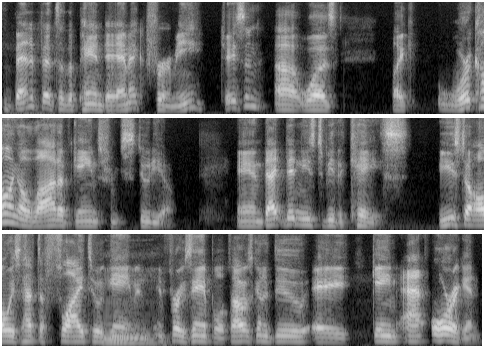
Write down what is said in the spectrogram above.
benefits of the pandemic for me, Jason, uh, was like we're calling a lot of games from studio, and that didn't used to be the case. We used to always have to fly to a game, mm. and, and for example, if I was going to do a game at Oregon.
